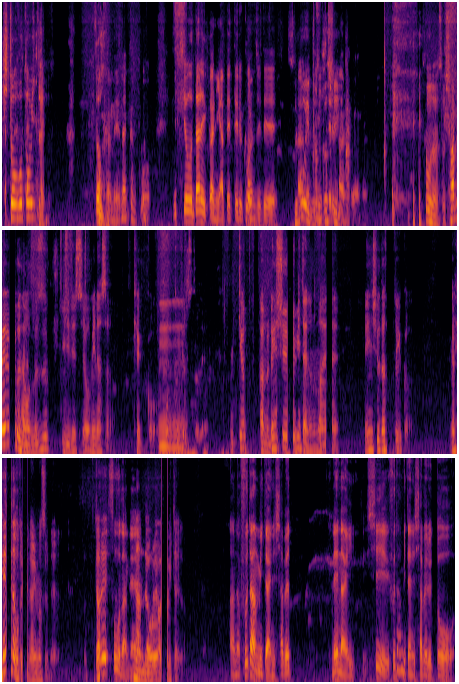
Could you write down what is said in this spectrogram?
人事みたいな。そうだね。なんかこう、一応誰かに当ててる感じで、すごい難しいね。そうなんですよ。喋るのむずいですよ、皆さん。結構、ポッドキャストで。今日、あの練習みたいなの前、練習だというか、変なことになりますよね。誰そうだね。なんだ俺はみたいな。あの普段みたいに喋れないし、普段みたいに喋ると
